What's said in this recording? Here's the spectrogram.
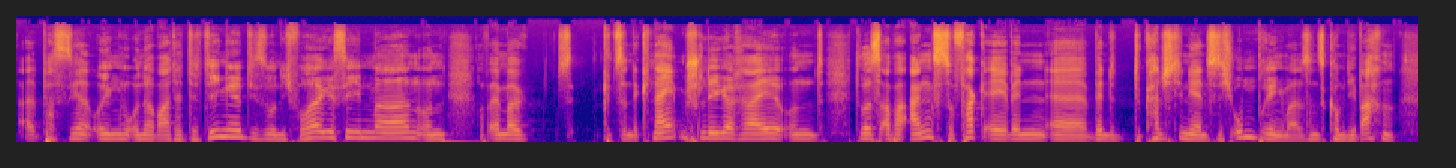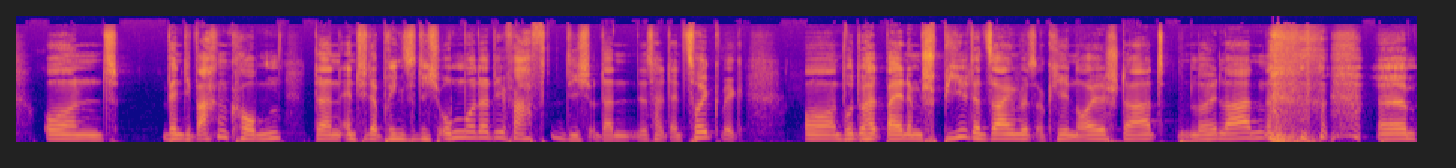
äh, passieren irgendwo unerwartete Dinge, die so nicht vorhergesehen waren und auf einmal gibt es eine Kneipenschlägerei und du hast aber Angst, so fuck, ey, wenn, äh, wenn du, du kannst den ja jetzt nicht umbringen, weil sonst kommen die Wachen. Und wenn die Wachen kommen, dann entweder bringen sie dich um oder die verhaften dich und dann ist halt dein Zeug weg. Und wo du halt bei einem Spiel dann sagen willst, okay, neuer Start, neu laden, ähm,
